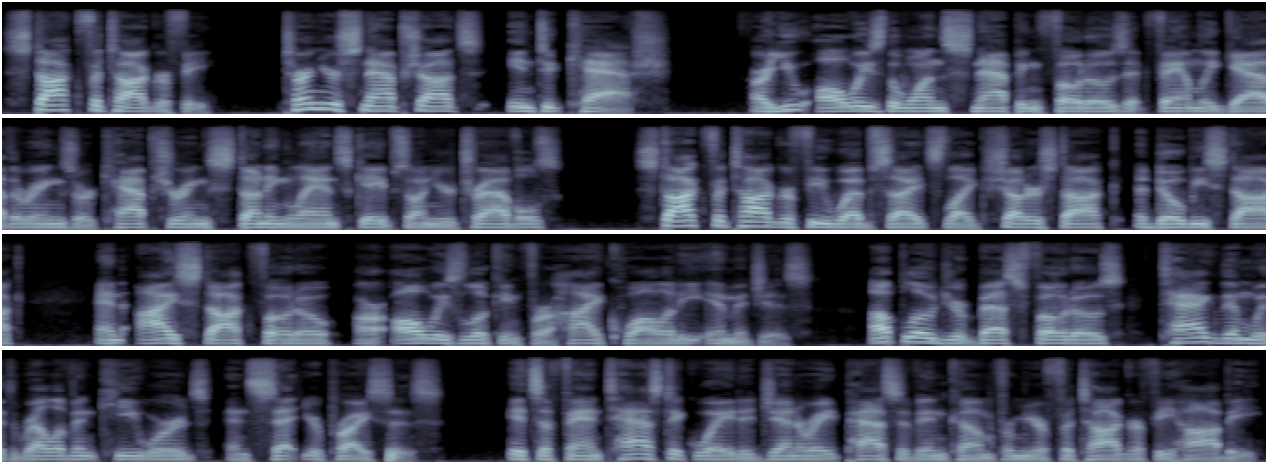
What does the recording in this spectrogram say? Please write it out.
Stock photography. Turn your snapshots into cash. Are you always the one snapping photos at family gatherings or capturing stunning landscapes on your travels? Stock photography websites like Shutterstock, Adobe Stock, and iStockPhoto are always looking for high-quality images. Upload your best photos, tag them with relevant keywords, and set your prices. It's a fantastic way to generate passive income from your photography hobby.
